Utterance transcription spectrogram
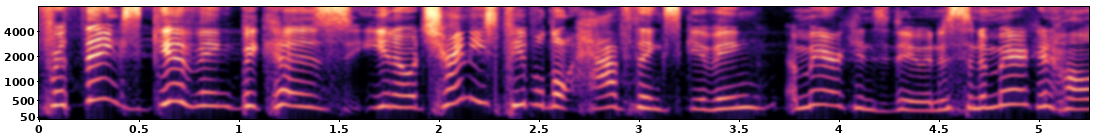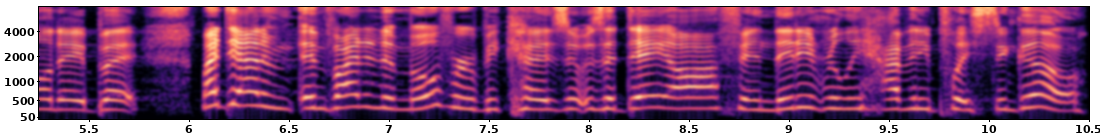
for Thanksgiving, because you know Chinese people don't have Thanksgiving, Americans do, and it's an American holiday. But my dad invited him over because it was a day off, and they didn't really have any place to go.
